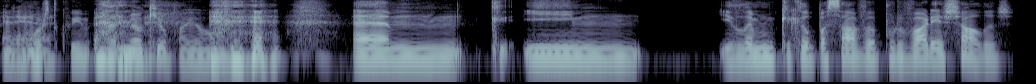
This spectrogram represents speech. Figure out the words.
Era, era. Humores de Coimbra. Estás melhor que eu, pá, eu. Um, que- e e lembro-me que aquilo passava por várias salas.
